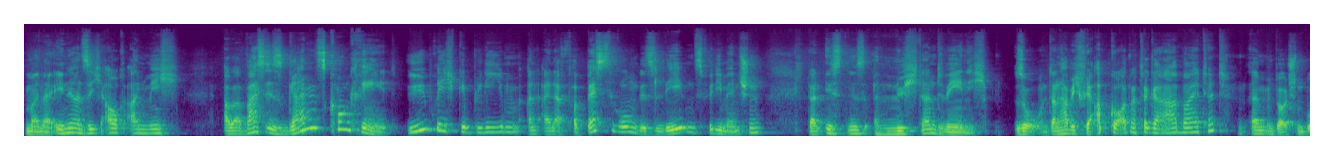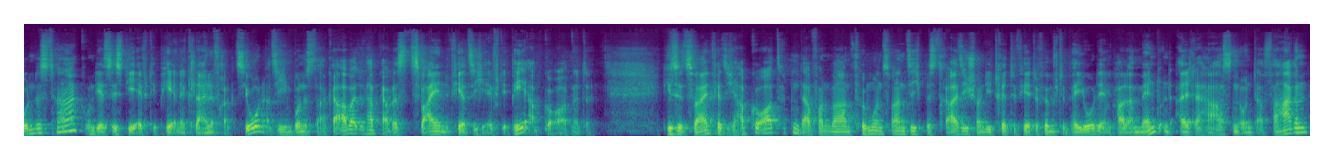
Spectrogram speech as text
Man erinnert sich auch an mich. Aber was ist ganz konkret übrig geblieben an einer Verbesserung des Lebens für die Menschen, dann ist es ernüchternd wenig. So, und dann habe ich für Abgeordnete gearbeitet ähm, im Deutschen Bundestag und jetzt ist die FDP eine kleine Fraktion. Als ich im Bundestag gearbeitet habe, gab es 42 FDP-Abgeordnete. Diese 42 Abgeordneten, davon waren 25 bis 30 schon die dritte, vierte, fünfte Periode im Parlament und alte Hasen und erfahren,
